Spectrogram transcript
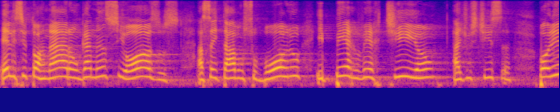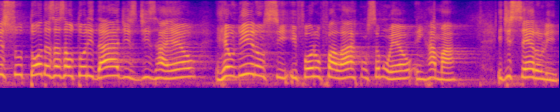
Eles se tornaram gananciosos aceitavam suborno e pervertiam a justiça. Por isso, todas as autoridades de Israel reuniram-se e foram falar com Samuel em Ramá. E disseram-lhe:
